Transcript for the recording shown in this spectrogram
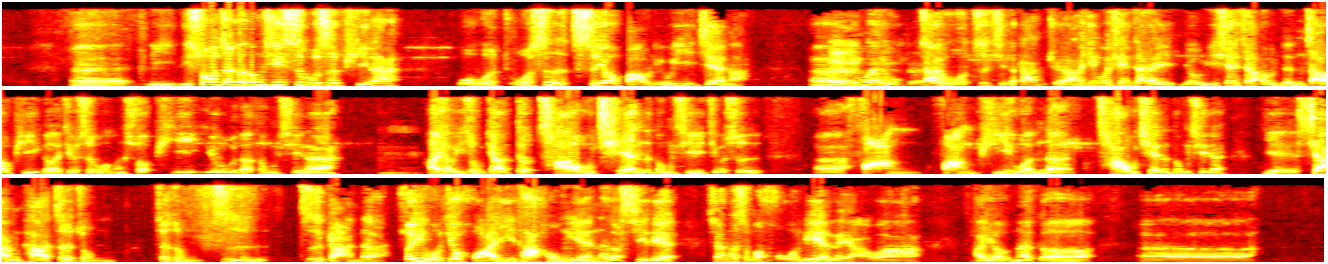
呃，你你说这个东西是不是皮呢？我我我是持有保留意见啊，呃，因为在我自己的感觉啊，因为现在有一些叫人造皮革，就是我们说 PU 的东西呢。嗯，还有一种叫叫超纤的东西，就是呃仿仿皮纹的超纤的东西呢，也像它这种这种质质感的，所以我就怀疑它红颜那个系列，像那什么火烈鸟啊，还有那个呃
